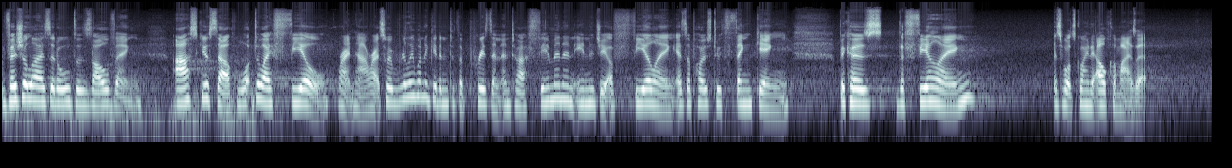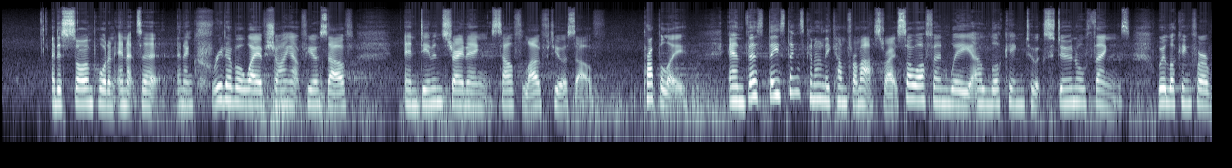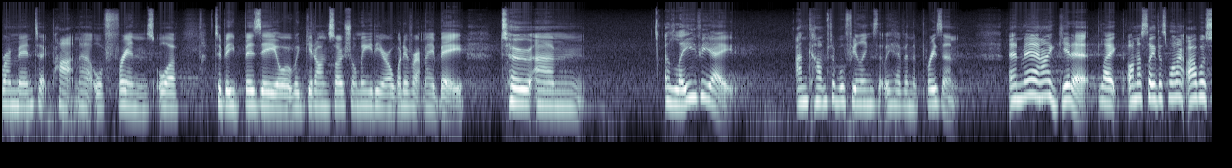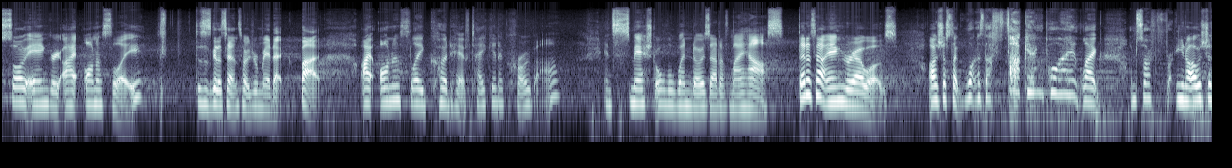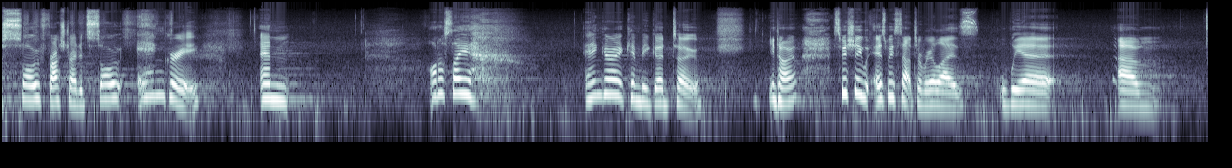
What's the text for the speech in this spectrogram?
Visualize it all dissolving. Ask yourself, what do I feel right now, right? So, we really want to get into the present, into our feminine energy of feeling as opposed to thinking, because the feeling is what's going to alchemize it. It is so important, and it's a, an incredible way of showing up for yourself and demonstrating self love to yourself properly. And this, these things can only come from us, right? So often we are looking to external things. We're looking for a romantic partner or friends or to be busy or we get on social media or whatever it may be to um, alleviate uncomfortable feelings that we have in the present. And man, I get it. Like, honestly, this morning I was so angry. I honestly, this is going to sound so dramatic, but I honestly could have taken a crowbar and smashed all the windows out of my house. That is how angry I was. I was just like, what is the fucking point? Like, I'm so, fr-, you know, I was just so frustrated, so angry. And honestly, anger can be good too, you know, especially as we start to realize where um,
